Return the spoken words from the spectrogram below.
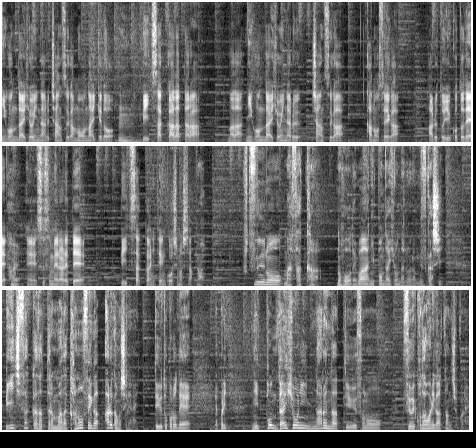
日本代表になるチャンスがもうないけどうん。ビーチサッカーだったらまだ日本代表になるチャンスが可能性があるということで、はい。えー勧められてビーチサッカーに転向しました。普通の、まあ、サッカーの方では日本代表になるのが難しい。ビーチサッカーだったらまだ可能性があるかもしれないっていうところでやっぱり日本代表になるんだっていうその強いこだわりがあったんでしょうかね。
